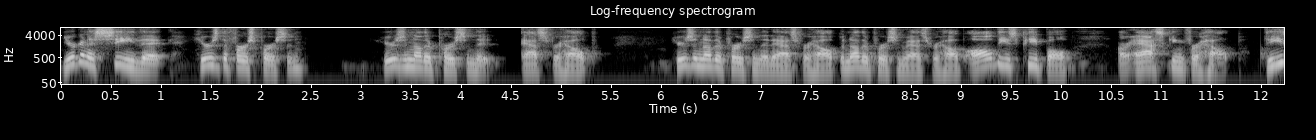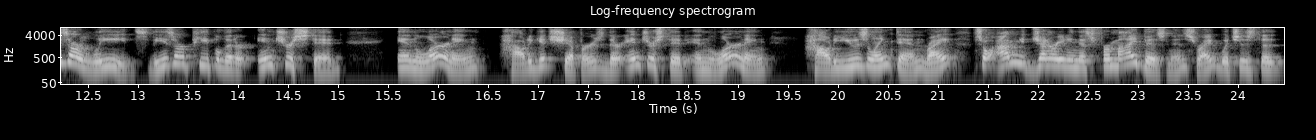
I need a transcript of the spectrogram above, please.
You're gonna see that here's the first person. Here's another person that asked for help. Here's another person that asked for help. Another person who asked for help. All these people are asking for help. These are leads. These are people that are interested in learning how to get shippers. They're interested in learning how to use LinkedIn, right? So I'm generating this for my business, right? Which is the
